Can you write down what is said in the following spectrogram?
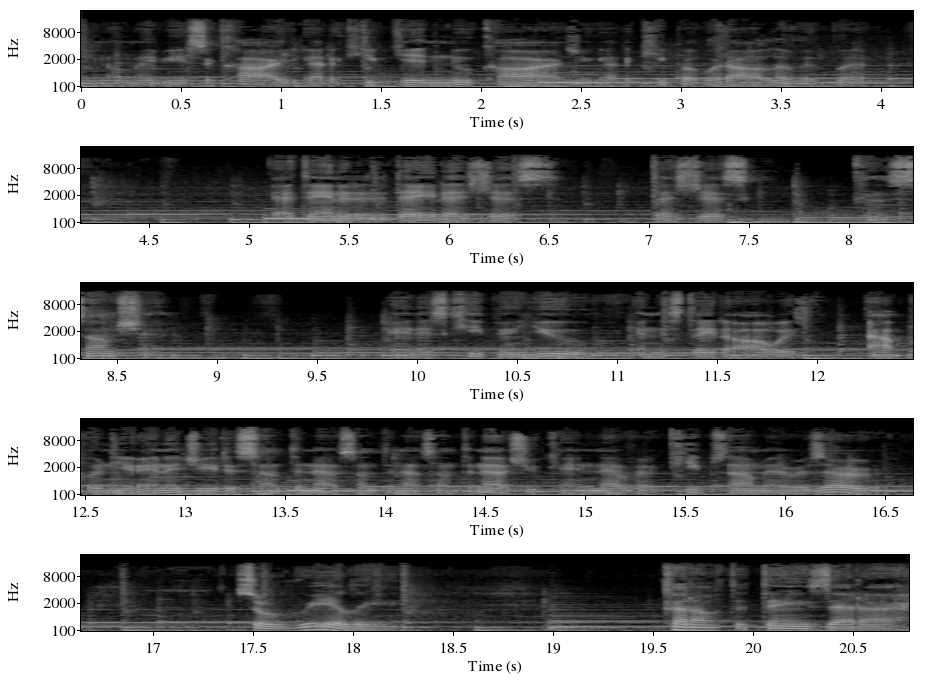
You know, maybe it's a car. You got to keep getting new cars. You got to keep up with all of it. But at the end of the day, that's just that's just consumption, and it's keeping you in the state of always outputting your energy to something else, something else, something else. You can't never keep some in reserve. So really, cut off the things that are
